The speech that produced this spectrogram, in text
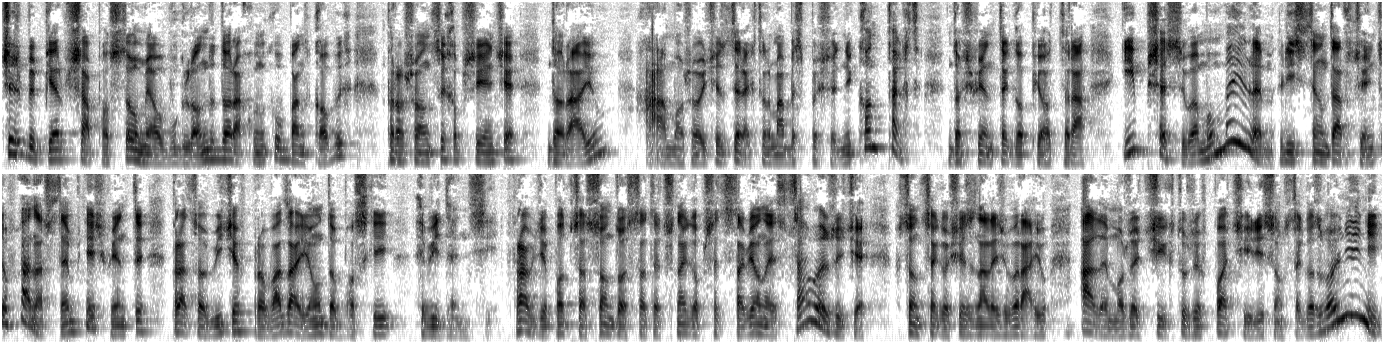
Czyżby pierwszy apostoł miał wgląd do rachunków bankowych proszących o przyjęcie do raju? A może ojciec dyrektor ma bezpośredni kontakt do świętego Piotra i przesyła mu mailem listę darczyńców, a następnie święty pracowicie wprowadza ją do boskiej ewidencji. Wprawdzie podczas sądu ostatecznego przedstawione jest całe życie chcącego się znaleźć w raju, ale może ci, którzy wpłacili, są z tego zwolnieni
